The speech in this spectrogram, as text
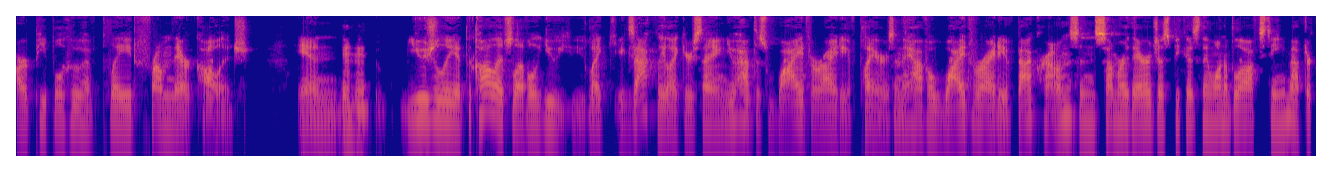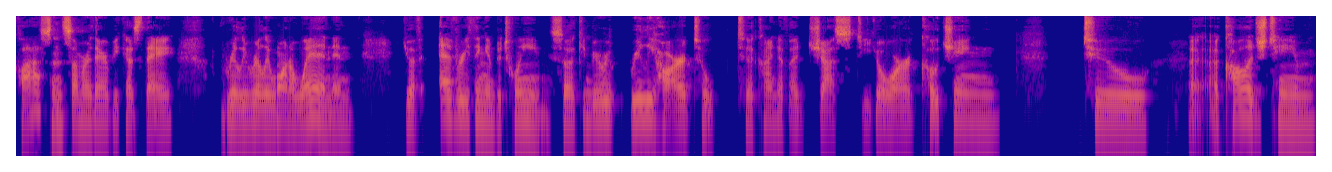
are people who have played from their college. And mm-hmm. usually at the college level you, like exactly like you're saying you have this wide variety of players and they have a wide variety of backgrounds and some are there just because they want to blow off steam after class and some are there because they really really want to win and you have everything in between so it can be re- really hard to to kind of adjust your coaching to a, a college team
